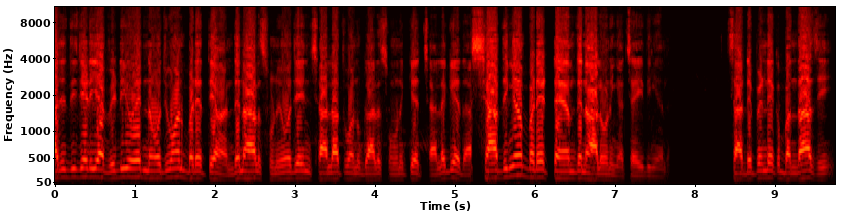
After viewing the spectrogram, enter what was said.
ਅੱਜ ਦੀ ਜਿਹੜੀ ਆ ਵੀਡੀਓ ਇਹ ਨੌਜਵਾਨ ਬੜੇ ਧਿਆਨ ਦੇ ਨਾਲ ਸੁਣਿਓ, ਜੇ ਇਨਸ਼ਾਅੱਲਾ ਤੁਹਾਨੂੰ ਗੱਲ ਸੁਣ ਕੇ ਅੱਛਾ ਲੱਗੇਗਾ ਸ਼ਾਦੀਆਂ ਬੜੇ ਟਾਈਮ ਦੇ ਨਾਲ ਹੋਣੀਆਂ ਚਾਹੀਦੀਆਂ ਨੇ। ਸਾਡੇ ਪਿੰਡ ਇੱਕ ਬੰਦਾ ਸੀ,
